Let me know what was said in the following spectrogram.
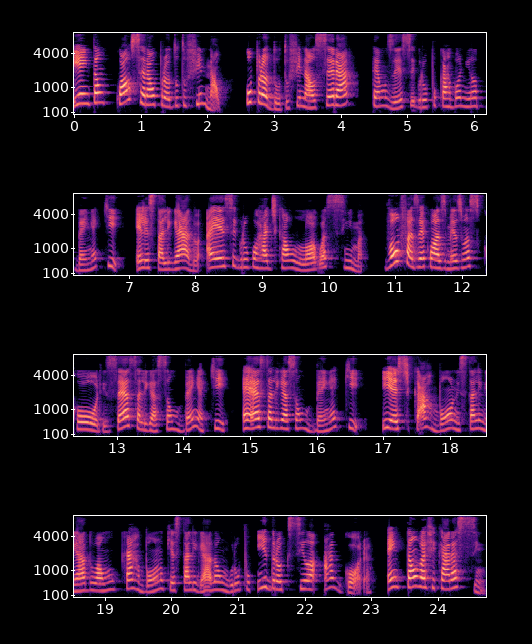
E então, qual será o produto final? O produto final será, temos esse grupo carbonila bem aqui. Ele está ligado a esse grupo radical logo acima. Vou fazer com as mesmas cores. Essa ligação bem aqui é esta ligação bem aqui. E este carbono está ligado a um carbono que está ligado a um grupo hidroxila agora. Então, vai ficar assim.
